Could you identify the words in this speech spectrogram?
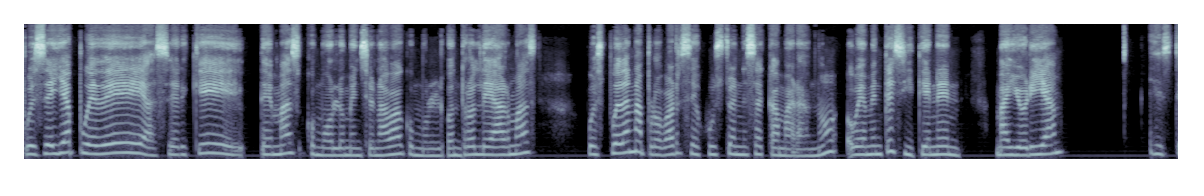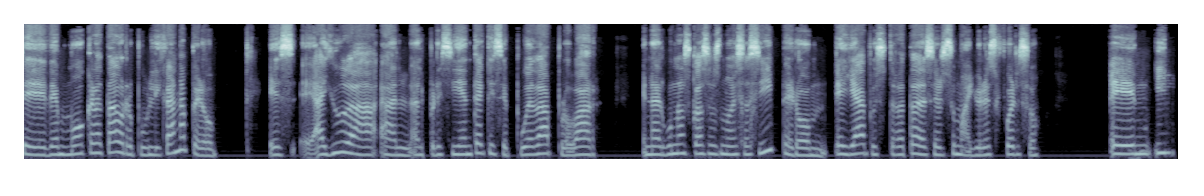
pues ella puede hacer que temas como lo mencionaba, como el control de armas, pues puedan aprobarse justo en esa Cámara, ¿no? Obviamente si tienen mayoría este, demócrata o republicana, pero es, eh, ayuda al, al presidente a que se pueda aprobar en algunos casos no es así, pero ella pues trata de hacer su mayor esfuerzo. Em, y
